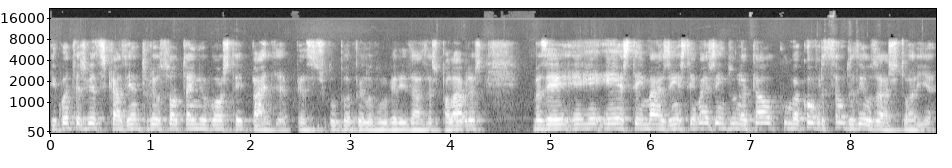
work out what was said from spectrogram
e quantas vezes cá dentro eu só tenho bosta e palha. Peço desculpa pela vulgaridade das palavras, mas é, é, é esta imagem, esta imagem do Natal como a conversão de Deus à história.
